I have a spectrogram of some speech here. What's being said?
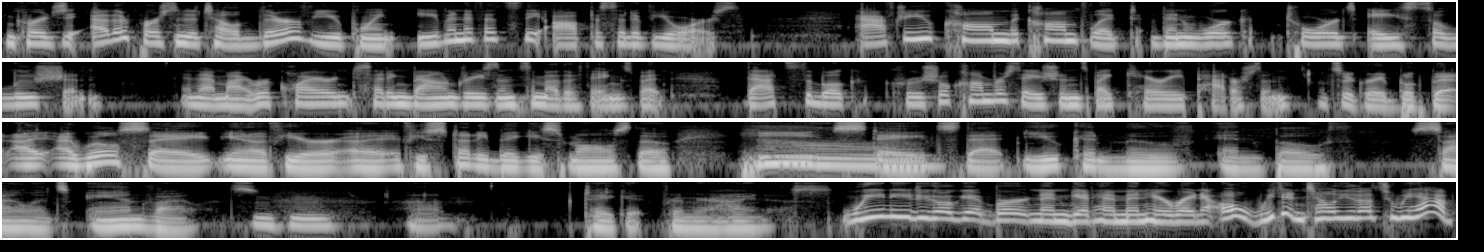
Encourage the other person to tell their viewpoint, even if it's the opposite of yours. After you calm the conflict, then work towards a solution. And that might require setting boundaries and some other things, but that's the book Crucial Conversations by Kerry Patterson. That's a great book, Bet. I, I will say, you know, if you're uh, if you study Biggie Smalls, though, he oh. states that you can move in both silence and violence. Mm-hmm. Um, take it from your highness. We need to go get Burton and get him in here right now. Oh, we didn't tell you that's who we have.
